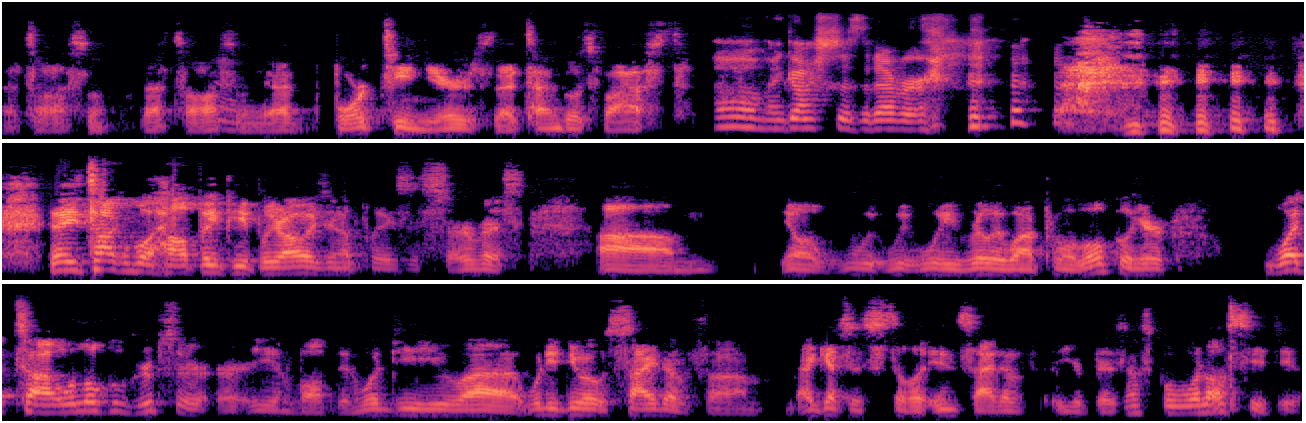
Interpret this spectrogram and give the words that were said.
That's awesome. That's awesome. Yeah. yeah. 14 years. That time goes fast. Oh my gosh, does it ever? now you talk about helping people. You're always in a place of service. Um, you know, we, we really want to promote local here. What uh, what local groups are, are, you involved in? What do you uh, what do you do outside of? Um, I guess it's still inside of your business, but what else do you do?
